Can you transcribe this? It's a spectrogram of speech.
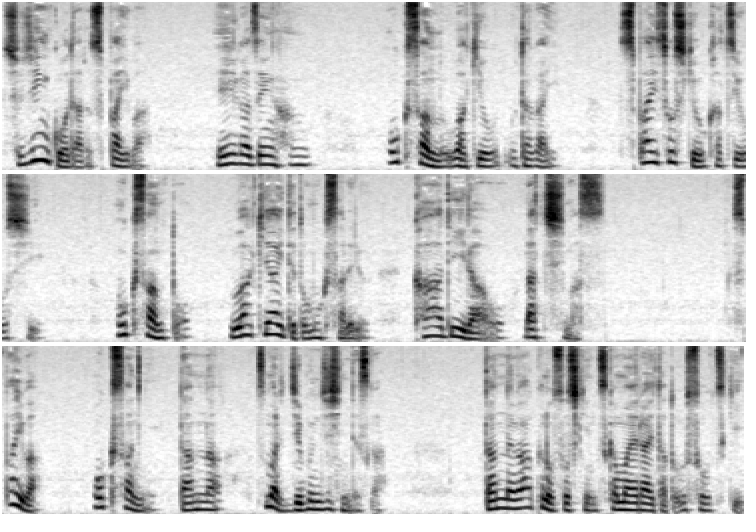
主人公であるスパイは映画前半奥さんの浮気を疑いスパイ組織を活用し奥さんと浮気相手と目されるカーディーラーを拉致します。スパイは奥さんに旦那つまり自分自身ですが旦那が悪の組織に捕まえられたと嘘をつき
